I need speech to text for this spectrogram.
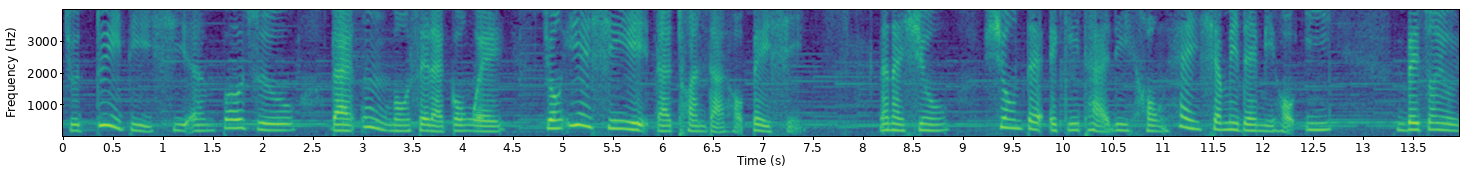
就对伫施恩宝座来向摩西来讲话，将伊的心意来传达予百姓。咱来想，上帝会期待你奉献什么礼物予伊？要怎样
